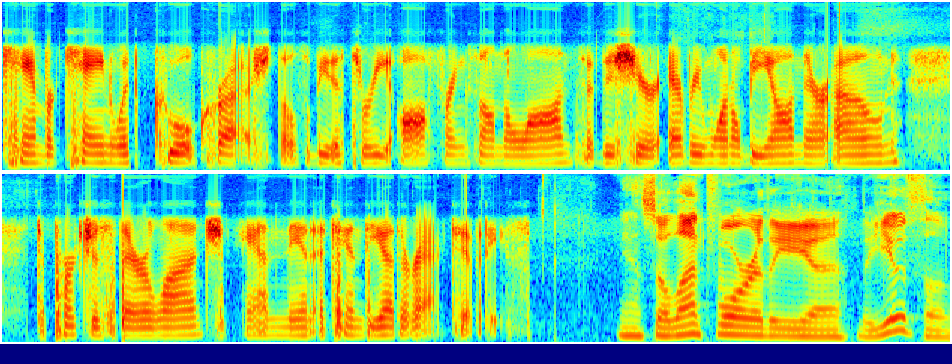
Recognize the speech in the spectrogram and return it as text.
Camber Cane with Cool Crush. Those will be the three offerings on the lawn. So this year, everyone will be on their own to purchase their lunch and then attend the other activities. Yeah, so a lot for the uh, the youth, uh,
